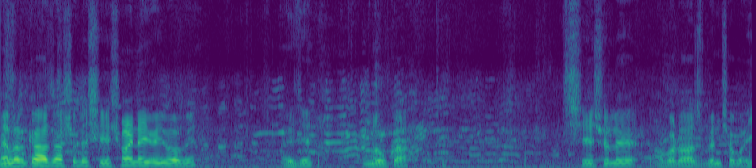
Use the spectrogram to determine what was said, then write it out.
মেলার কাজ আসলে শেষ হয় নাই ওইভাবে। এই যে নৌকা। শেষ হলে আবারও আসবেন সবাই।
